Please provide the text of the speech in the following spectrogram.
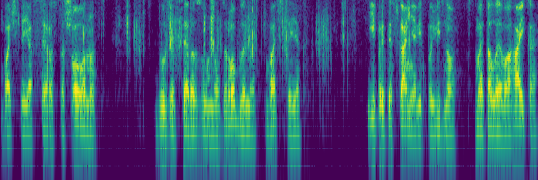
Бачите, як все розташовано. Дуже все розумно зроблено. Бачите, як. І притискання, відповідно, металева гайка.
